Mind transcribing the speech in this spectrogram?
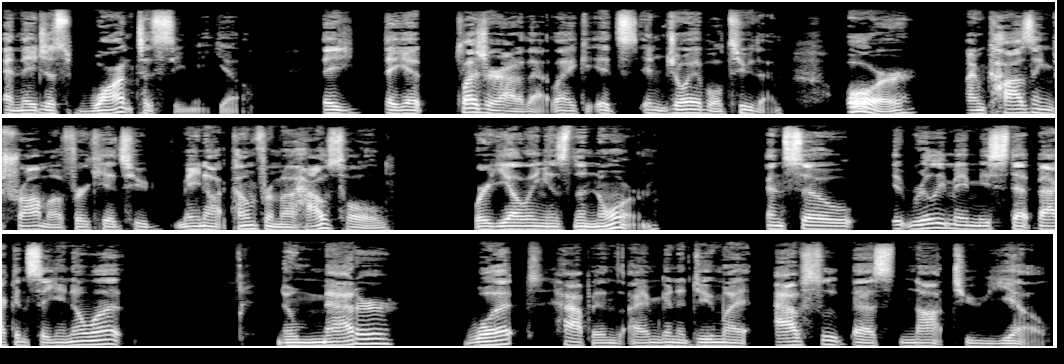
and they just want to see me yell. They they get pleasure out of that. Like it's enjoyable to them. Or I'm causing trauma for kids who may not come from a household where yelling is the norm. And so it really made me step back and say, you know what? No matter what happens, I'm going to do my absolute best not to yell.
